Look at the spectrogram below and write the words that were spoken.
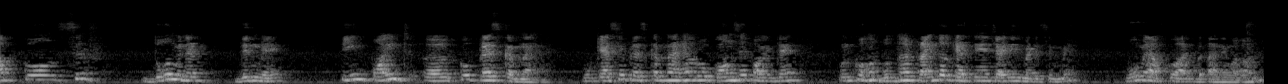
आपको सिर्फ़ दो मिनट दिन में तीन पॉइंट को प्रेस करना है। वो कैसे प्रेस करना है और वो कौन से पॉइंट है, उनको हम बुद्धा ट्राइंगल कहते हैं चाइनीज़ मेडिसिन में। वो मैं आपको आज बताने वाला हूँ।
